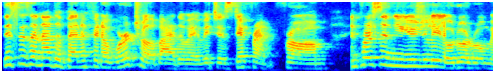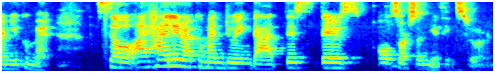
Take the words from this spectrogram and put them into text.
This is another benefit of virtual, by the way, which is different from in person. You usually go to a room and you commit. So I highly recommend doing that. This there's all sorts of new things to learn.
